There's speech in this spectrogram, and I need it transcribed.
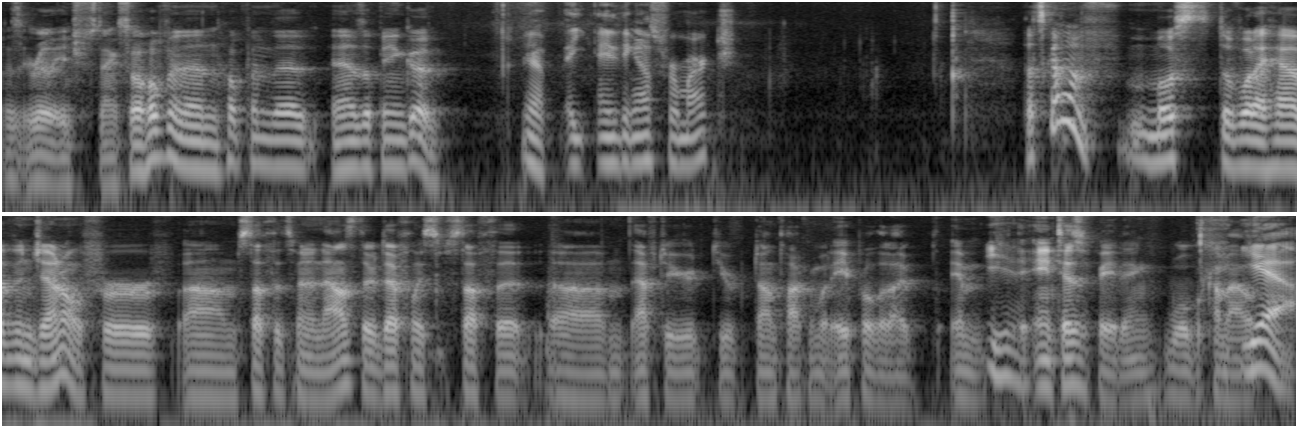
Was really interesting. So hoping and hoping that it ends up being good. Yeah. Anything else for March? That's kind of most of what I have in general for um, stuff that's been announced. There are definitely some stuff that um, after you're, you're done talking about April that I am Yeah. anticipating will come out. Yeah,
